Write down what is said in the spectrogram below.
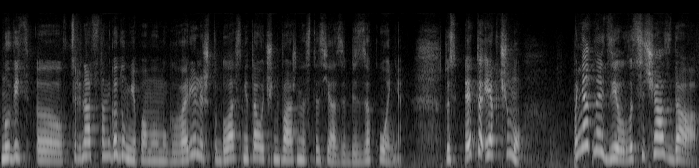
но ведь э, в 2013 году мне, по-моему, говорили, что была снята очень важная статья за беззаконие. То есть это я к чему? Понятное дело, вот сейчас, да,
